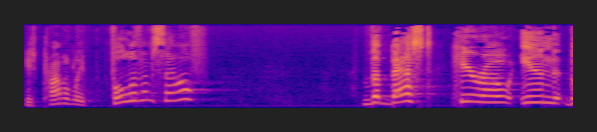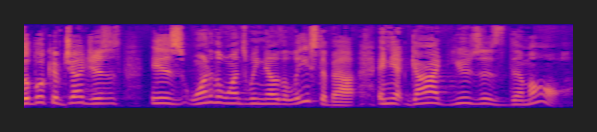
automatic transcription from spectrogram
he's probably full of himself. The best hero in the book of Judges is one of the ones we know the least about, and yet God uses them all.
